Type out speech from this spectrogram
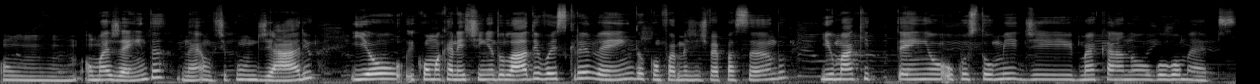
um, uma agenda, né? Um, tipo um diário, e eu e com uma canetinha do lado e vou escrevendo conforme a gente vai passando. E o Mac tem o, o, costume de marcar no Google Maps.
